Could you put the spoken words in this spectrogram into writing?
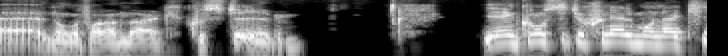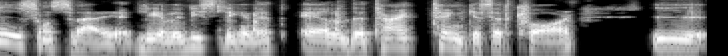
eh, någon form av mörk kostym. I en konstitutionell monarki som Sverige lever visserligen ett äldre tänkesätt kvar i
